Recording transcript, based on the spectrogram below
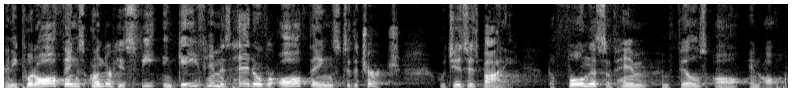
And he put all things under his feet and gave him his head over all things to the church, which is his body, the fullness of him who fills all in all.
